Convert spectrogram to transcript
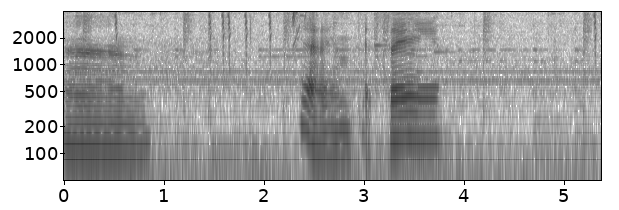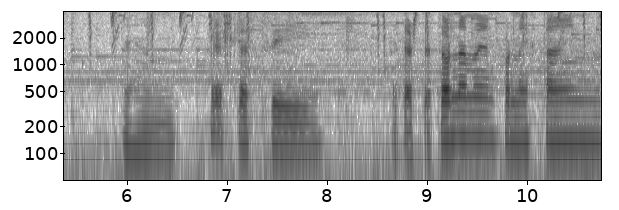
Um, yeah, um, let's save. Um, first, let's see there's this tournament for next time.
